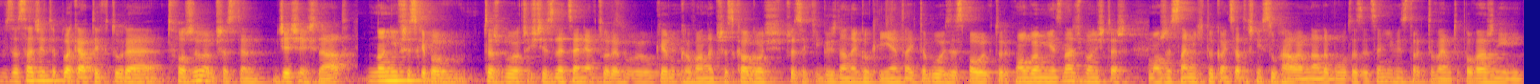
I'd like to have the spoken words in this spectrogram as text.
w zasadzie te plakaty, które tworzyłem przez ten 10 lat, no nie wszystkie, bo też były oczywiście zlecenia, które były ukierunkowane przez kogoś, przez jakiegoś danego klienta i to były zespoły, których mogłem nie znać, bądź też może sam ich do końca też nie słuchałem, no ale było to zlecenie, więc traktowałem to poważnie i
